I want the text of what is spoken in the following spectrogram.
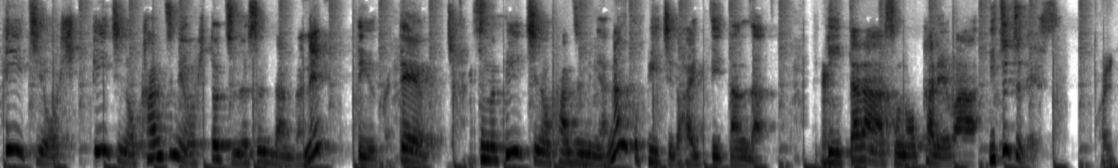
ピーチを、ピーチの缶詰を一つ盗んだんだねって言って、そのピーチの缶詰には何個ピーチが入っていたんだって聞いたら、その彼は5つです。はい。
